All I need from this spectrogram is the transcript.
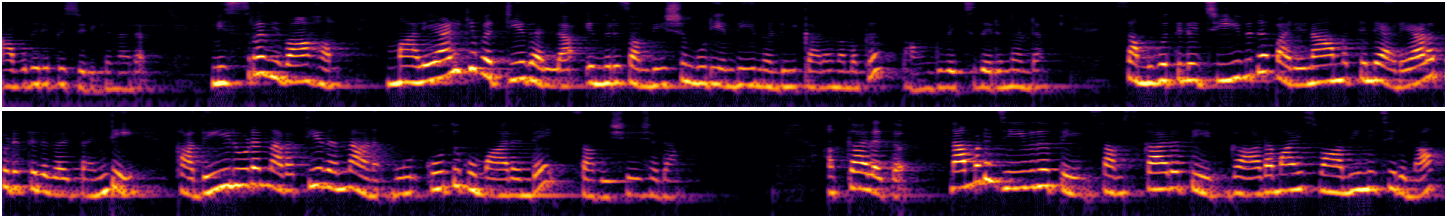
അവതരിപ്പിച്ചിരിക്കുന്നത്. മിശ്ര വിവാഹം മലയാളിക്ക് പറ്റിയതല്ല എന്നൊരു സന്ദേശം കൂടി എന്ത് ചെയ്യുന്നുണ്ട്? ഈ കഥ നമുക്ക് പങ്കുവെച്ചു തരുന്നുണ്ട്. സമൂഹത്തിലെ ജീവിത പരിണാമത്തിന്റെ അടയാളപ്പെടുത്തലുകൾ തന്റെ കഥയിലൂടെ നടത്തിയതെന്നാണ് മൂർക്കോത്ത് കുമാരന്റെ സവിശേഷത. അക്കാലത്ത് നമ്മുടെ ജീവിതത്തെയും സംസ്കാരത്തെയും ഗാഠമായി സ്വാധീനിച്ചിരുന്ന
